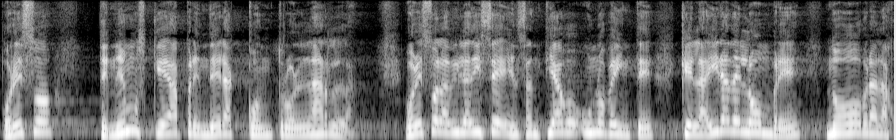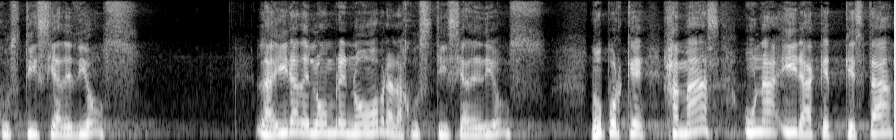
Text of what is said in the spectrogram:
Por eso tenemos que aprender a controlarla. Por eso la Biblia dice en Santiago 1.20 que la ira del hombre no obra la justicia de Dios. La ira del hombre no obra la justicia de Dios. No, porque jamás una ira que, que, está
